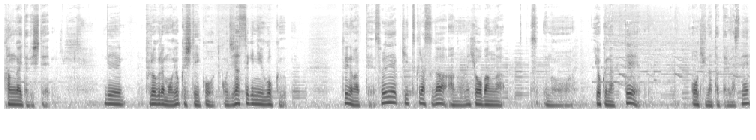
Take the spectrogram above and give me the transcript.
考えたりして。でプログラムを良くしていこうとこう自発的に動く。というのがあってそれでキッズクラスがあの、ね、評判があの良くなって大きくなったってありますね。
